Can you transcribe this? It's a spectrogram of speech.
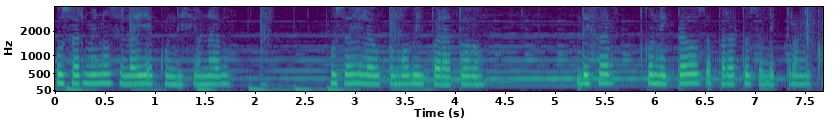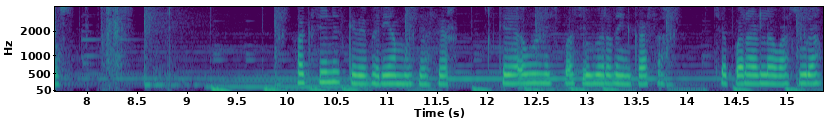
Usar menos el aire acondicionado. Usar el automóvil para todo. Dejar conectados aparatos electrónicos. Acciones que deberíamos de hacer. Crear un espacio verde en casa. Separar la basura.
